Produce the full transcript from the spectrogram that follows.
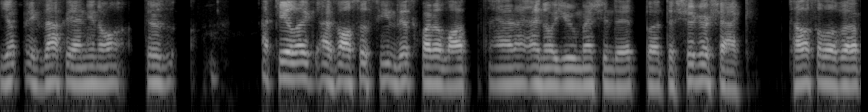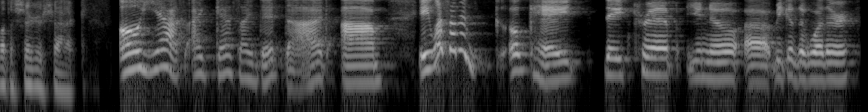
Yep, exactly. And you know, there's I feel like I've also seen this quite a lot, and I, I know you mentioned it, but the Sugar Shack. Tell us a little bit about the Sugar Shack. Oh yes, I guess I did that. Um, it wasn't a g- okay day trip, you know, uh, because the weather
